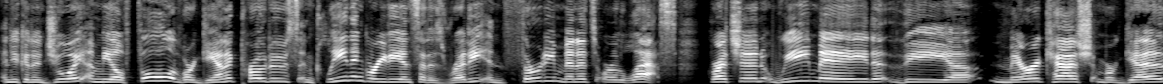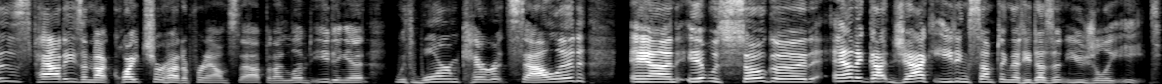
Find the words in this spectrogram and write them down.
and you can enjoy a meal full of organic produce and clean ingredients that is ready in 30 minutes or less. Gretchen, we made the uh, Marrakesh merguez patties. I'm not quite sure how to pronounce that, but I loved eating it with warm carrot salad. And it was so good. And it got Jack eating something that he doesn't usually eat.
